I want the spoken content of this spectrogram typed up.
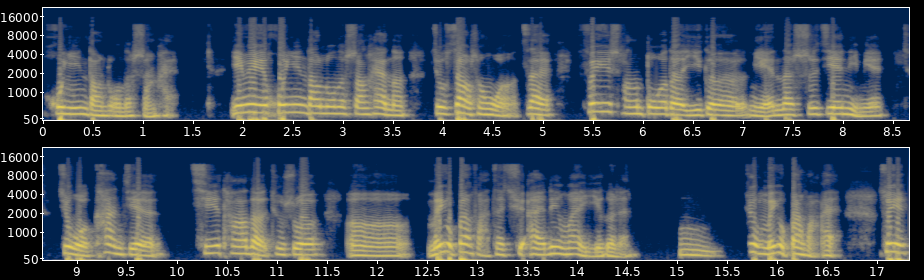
婚姻当中的伤害，因为婚姻当中的伤害呢，就造成我在非常多的一个年的时间里面，就我看见其他的，就说，嗯、呃，没有办法再去爱另外一个人，嗯，就没有办法爱，所以，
